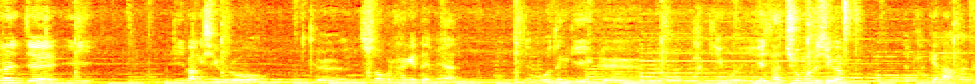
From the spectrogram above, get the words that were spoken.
저는 이제 이, 이 방식으로 그 수업을 하게 되면 모든 게 그 바뀌고 이게 다 줌으로 지금 밖에 나가고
